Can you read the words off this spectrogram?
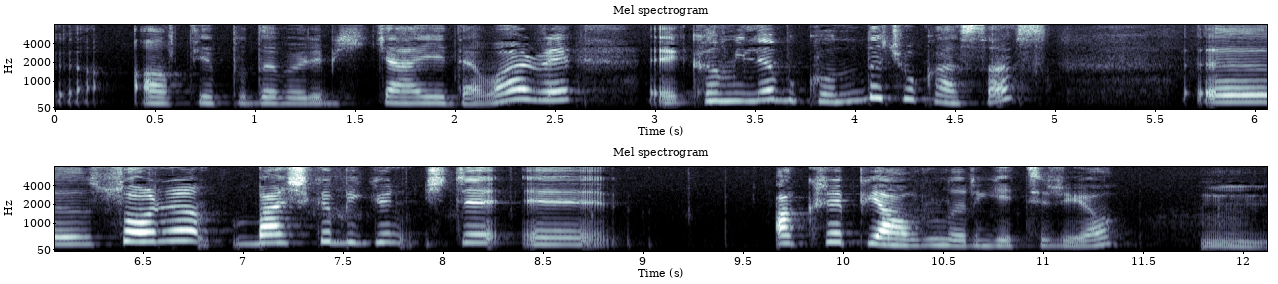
e, altyapıda böyle bir hikaye de var ve e, Camilla bu konuda çok hassas. Ee, sonra başka bir gün işte e, akrep yavruları getiriyor. Hmm.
